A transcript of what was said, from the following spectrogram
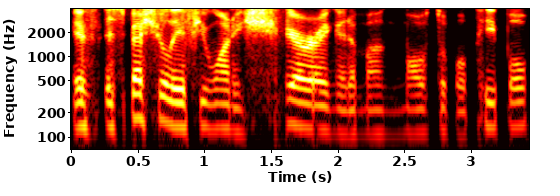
If especially if you want to sharing it among multiple people,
